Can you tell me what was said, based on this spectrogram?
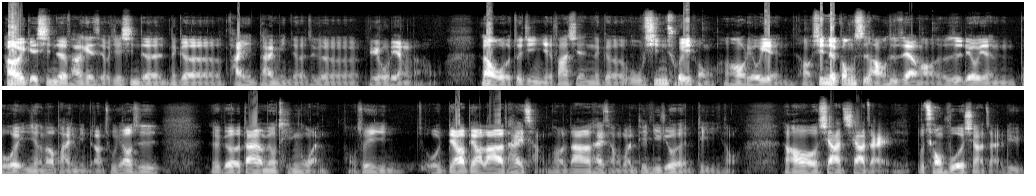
它会给新的 Podcast 有些新的那个排排名的这个流量了。那我最近也发现那个五星吹捧，然后留言好新的公式好像是这样哈，就是留言不会影响到排名啊，主要是。这个大家有没有听完？所以我不要不要拉得太长，拉得太长完听率就会很低哈。然后下下载不重复的下载率，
